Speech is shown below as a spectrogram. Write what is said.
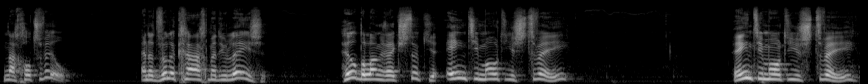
naar Gods wil. En dat wil ik graag met u lezen. Heel belangrijk stukje, 1 Timotheus 2. 1 Timotheus 2.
